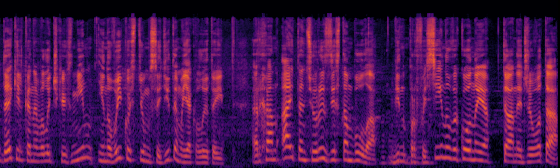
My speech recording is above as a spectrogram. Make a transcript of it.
декілька невеличких змін, і новий костюм сидітиме як влитий. Ерхан Ай танцюрист зі Стамбула. Він професійно виконує танець живота.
